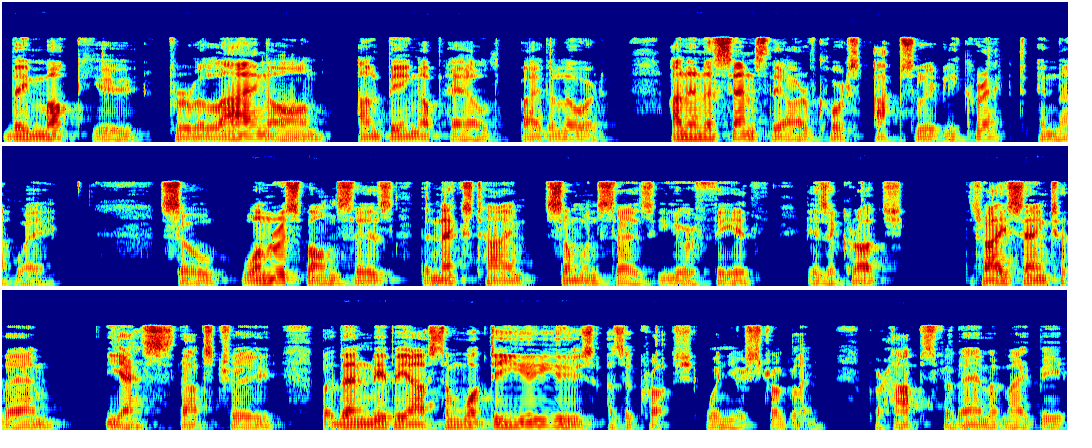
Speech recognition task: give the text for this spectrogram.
they mock you for relying on and being upheld by the Lord. And in a sense, they are, of course, absolutely correct in that way. So, one response is the next time someone says your faith is a crutch, try saying to them, Yes, that's true, but then maybe ask them, What do you use as a crutch when you're struggling? Perhaps for them it might be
